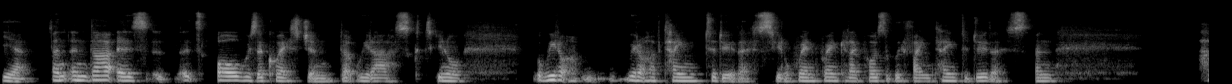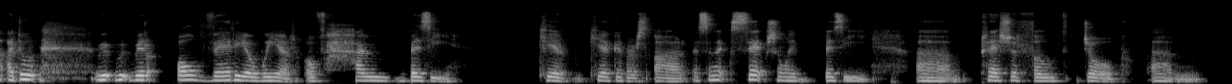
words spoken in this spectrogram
yeah and and that is it's always a question that we're asked you know we don't we don't have time to do this you know when when can i possibly find time to do this and i don't we, we're all very aware of how busy care caregivers are. It's an exceptionally busy, um, pressure-filled job, um,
